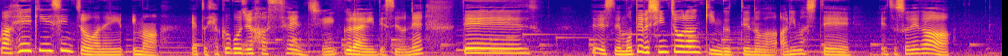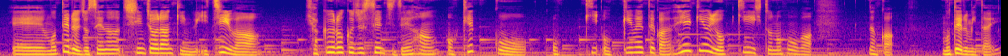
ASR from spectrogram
まあ、平均身長がね今えっと、158センチぐらいですよね。で、でですね、モテる身長ランキングっていうのがありまして、えっと、それが、えー、モテる女性の身長ランキング1位は、160センチ前半。お結構、大きい、大きめっていうか、平均より大きい人の方が、なんか、モテるみたいで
